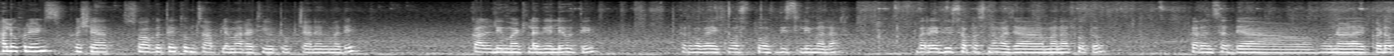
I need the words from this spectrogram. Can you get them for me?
हॅलो फ्रेंड्स कसे आहात? स्वागत आहे तुमचं आपल्या मराठी यूट्यूब चॅनलमध्ये काल डीमार्टला गेले होते. तर बघा एक वस्तू दिसली मला. बऱ्याच दिवसापासून माझ्या मनात होतं. कारण सध्या उन्हाळा आहे कडक.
